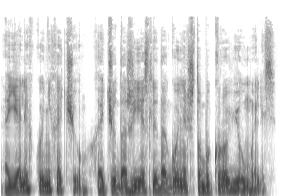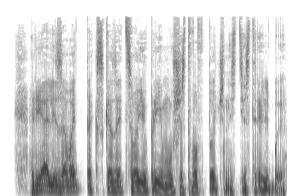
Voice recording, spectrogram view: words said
А я легко не хочу. Хочу даже если догонят, чтобы кровью умылись. Реализовать, так сказать, свое преимущество в точности стрельбы.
